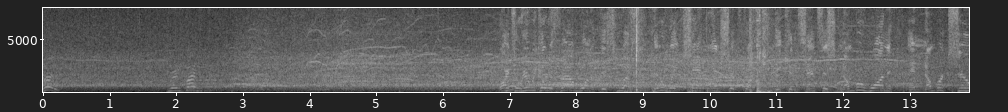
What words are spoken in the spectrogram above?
Ready. You ready to fight? All right, so here we go with round one of this UFC middleweight championship fight. The consensus number one and number two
